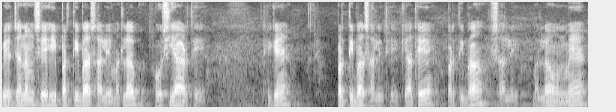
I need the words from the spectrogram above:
वे जन्म से ही प्रतिभाशाली मतलब होशियार थे। ठीक है? प्रतिभाशाली थे। क्या थे? प्रतिभाशाली। मतलब उनमें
